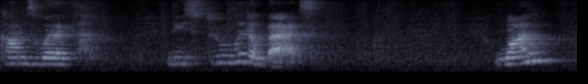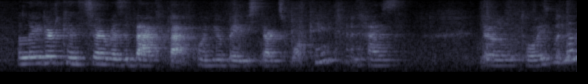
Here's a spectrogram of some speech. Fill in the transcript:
comes with these two little bags. One later can serve as a backpack when your baby starts walking and has their little toys with them.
